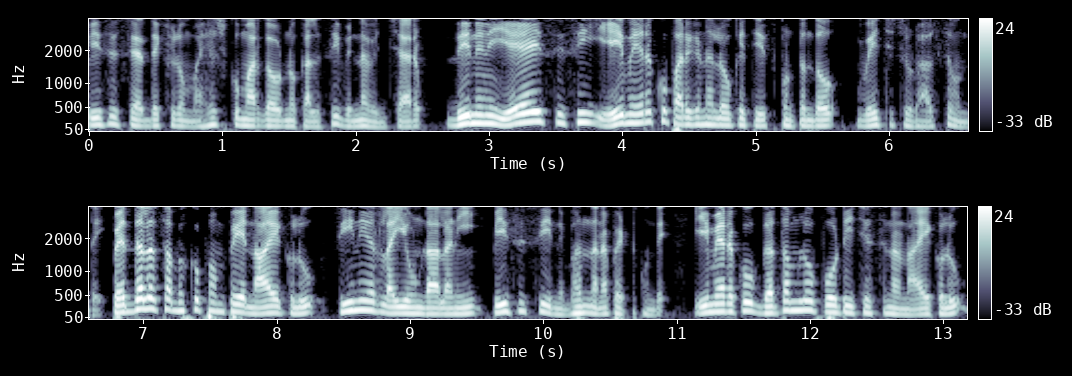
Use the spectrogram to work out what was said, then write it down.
పీసీసీ అధ్యక్షుడు మహేష్ కుమార్ గౌడ్ను కలిసి విన్నవించారు. దీనిని ఏఐసీసీ ఏ మేరకు పరిగణలోకి తీసుకుంటుందో వేచి చూడాల్సి ఉంది. పెద్దల సభకు పంపే నాయకులు సీనియర్లు అయి ఉండాలని పీసీసీ నిబంధన పెట్టుకుంది. ఈ మేరకు గతంలో పోటీ చేసిన నాయకులు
